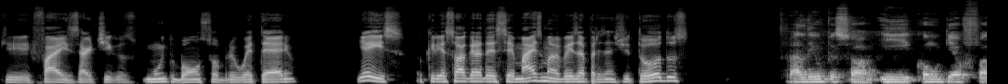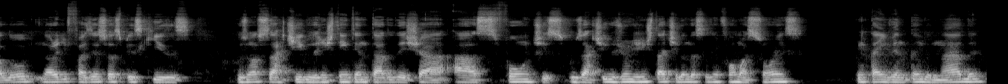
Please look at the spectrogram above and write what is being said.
que faz artigos muito bons sobre o Ethereum. E é isso. Eu queria só agradecer mais uma vez a presença de todos. Valeu, pessoal. E como o Guelph falou, na hora de fazer suas pesquisas, os nossos artigos, a gente tem tentado deixar as fontes, os artigos de onde a gente está tirando essas informações, não está inventando nada.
